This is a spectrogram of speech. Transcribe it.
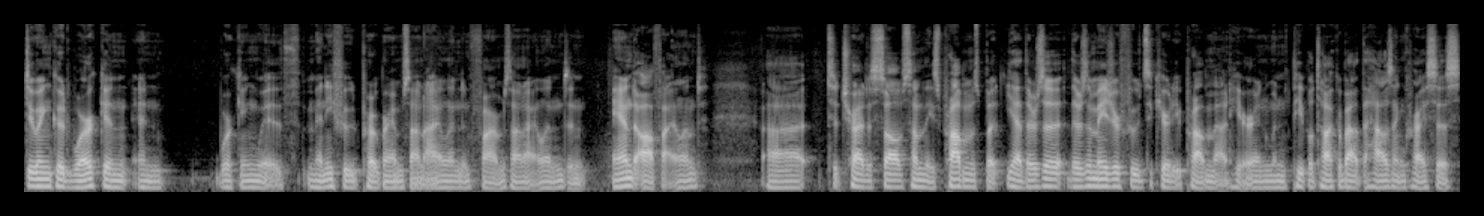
doing good work and and working with many food programs on island and farms on island and and off island uh, to try to solve some of these problems. But yeah, there's a there's a major food security problem out here, and when people talk about the housing crisis,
